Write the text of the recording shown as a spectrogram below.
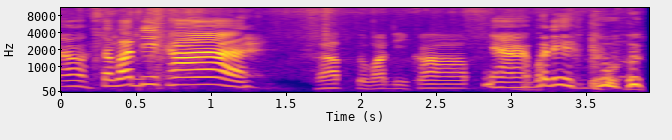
เอาสวัสดีค่ะ ครับ สวัสดีครับ อย่าไม่ได้ปลูก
